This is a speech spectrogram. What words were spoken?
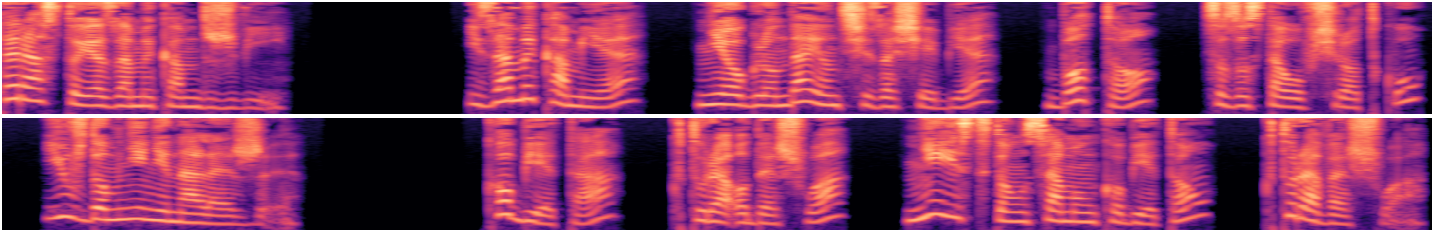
Teraz to ja zamykam drzwi. I zamykam je, nie oglądając się za siebie, bo to, co zostało w środku, już do mnie nie należy. Kobieta, która odeszła, nie jest tą samą kobietą, która weszła.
